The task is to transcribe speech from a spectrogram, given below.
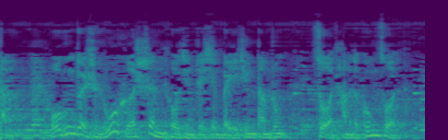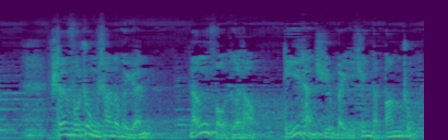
那么，武工队是如何渗透进这些伪军当中，做他们的工作的呢？身负重伤的会员，能否得到敌占区伪军的帮助呢？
